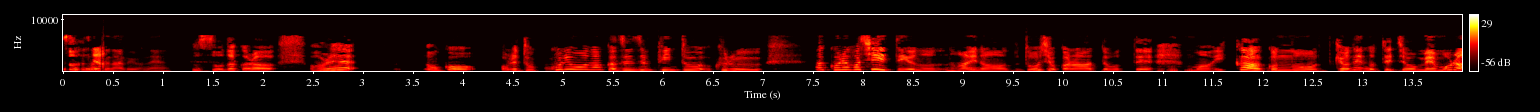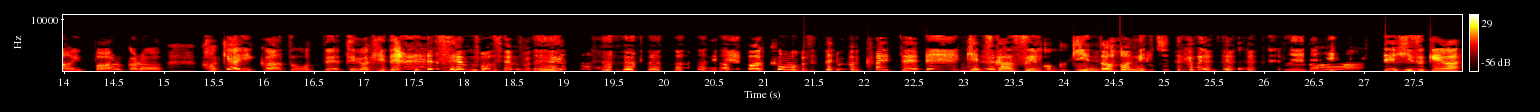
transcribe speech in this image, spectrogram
そうね。少なくなるよね。そうそう、だから、あれ？なんか、あれ、どこにもなんか全然ピンとくる、あ、これ欲しいっていうのないな、どうしようかなって思って、まあ、いっか、この、去年の手帳メモ欄いっぱいあるから、書きゃいいかと思って、手書きで 全部、全部枠も全部書いて、月火水木金土日って書いて、すごい。で、日付は、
